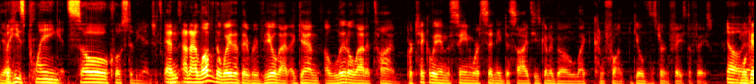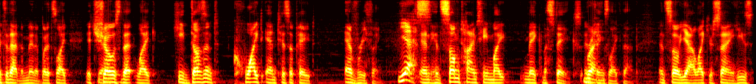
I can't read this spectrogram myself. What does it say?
Yeah. but he's playing it so close to the edge. It's And and I love the way that they reveal that again a little at a time, particularly in the scene where Sydney decides he's going to go like confront Guildenstern face to face. Oh, we'll yeah. get to that in a minute, but it's like it shows that like he doesn't quite anticipate everything. yes, And, and sometimes he might make mistakes and Right. things like that. And so yeah, like you're saying, he's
